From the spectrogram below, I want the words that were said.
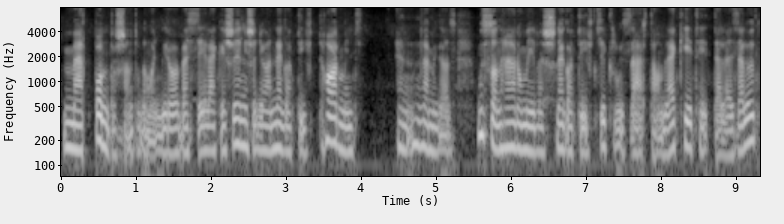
mert pontosan tudom, hogy miről beszélek, és én is egy olyan negatív, 30, nem igaz, 23 éves negatív ciklus zártam le két héttel ezelőtt,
